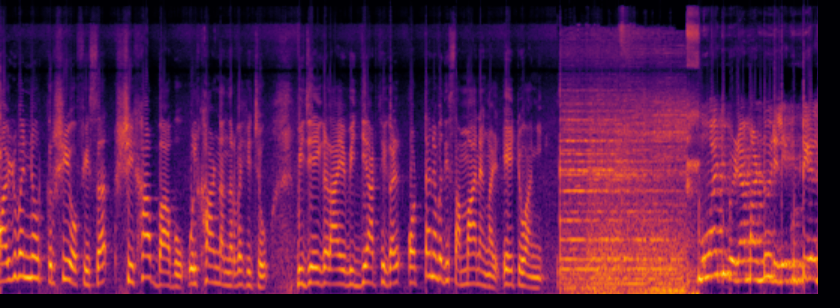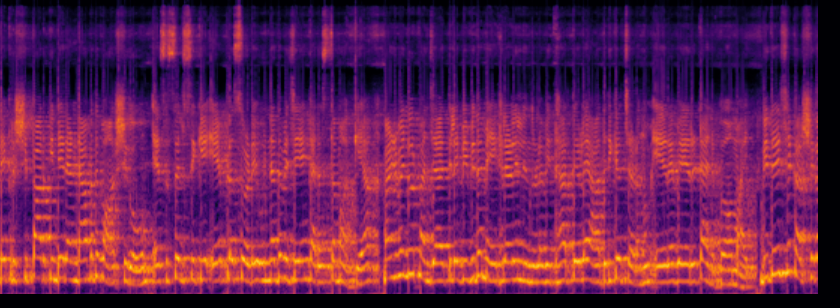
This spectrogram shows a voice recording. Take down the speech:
മഴുവന്നൂർ കൃഷി ഓഫീസർ ഷിഹാബ് ബാബു ഉദ്ഘാടനം നിർവഹിച്ചു. വിജയികളായ വിദ്യാർത്ഥികൾ ഒട്ടനവധി സമ്മാനങ്ങൾ ഏറ്റുവാങ്ങി. മൂവാറ്റുപുഴ മണ്ണൂരിലെ കുട്ടികളുടെ കൃഷി പാർക്കിന്റെ രണ്ടാമത് വാർഷികവും എസ് എസ് എൽ സിക്ക് എ പ്ലസോടെ ഉന്നത വിജയം കരസ്ഥമാക്കിയ മഴവന്നൂർ പഞ്ചായത്തിലെ വിവിധ മേഖലകളിൽ നിന്നുള്ള വിദ്യാർത്ഥികളെ ആദരിക്കൽ ചടങ്ങും ഏറെ വേറിട്ട അനുഭവമായി. വിദേശ കർഷക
